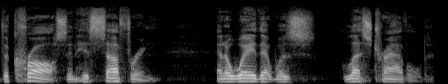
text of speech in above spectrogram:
the cross and his suffering in a way that was less traveled.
